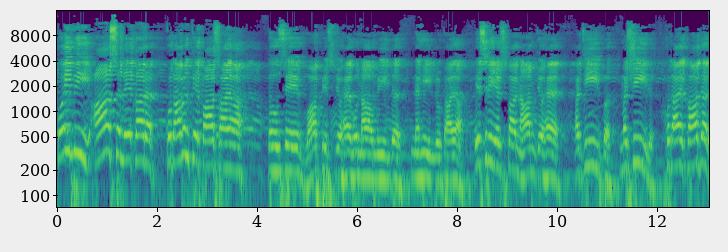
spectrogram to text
कोई भी आस लेकर खुदावन के पास आया। तो उसे वापस जो है वो नाउमीद नहीं लुटाया। इसलिए उसका नाम जो है अजीब, मशीर, खुदाए कादर,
